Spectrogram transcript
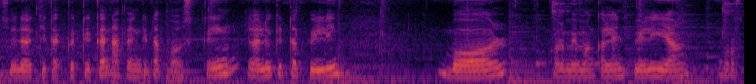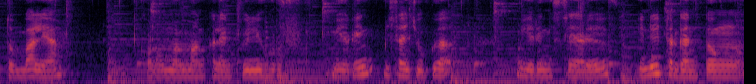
sudah kita ketikkan apa yang kita posting, lalu kita pilih bold. Kalau memang kalian pilih yang huruf tebal ya. Kalau memang kalian pilih huruf miring, bisa juga miring serif. Ini tergantung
